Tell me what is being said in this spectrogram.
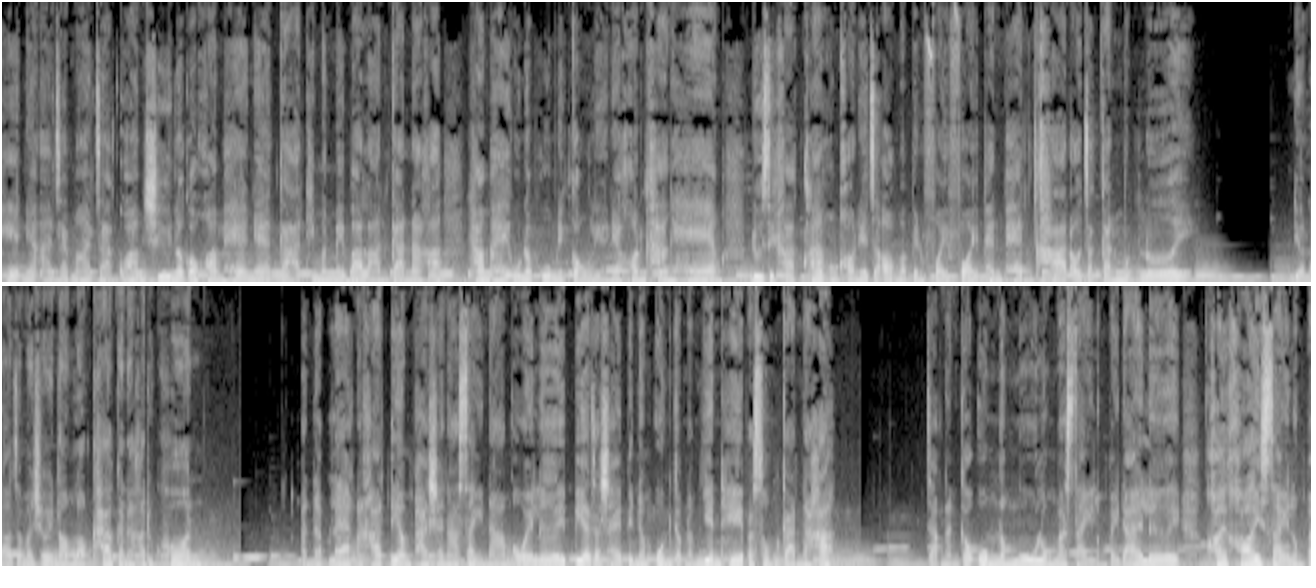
เหตุเนี่ยอาจจะมาจากความชื้นแล้วก็ความแห้งในอากาศที่มันไม่บาลานซ์กันนะคะทำให้อุณหภูมิในกล่องเลี้ยงเนี่ยค่อนข้างแห้ง ดูสิคะคราบของเขาเนี่ยจะออกมาเป็นฝอยๆ แผ่นๆ ขาดออกจากกันหมดเลย เดี๋ยวเราจะมาช่วยน้องลอกคราบกันนะคะทุกคน อันดับแรกนะคะ เตรียมภาชนะใส่น้ำเอาไว้เลย เปียจะใช้เป็นน้ำอุ่นกับน้ำเย็นเทผสมกันนะคะจากนั้นก็อุ้มน้องงูลงมาใส่ลงไปได้เลย ค่อยๆ ใส่ลงไป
